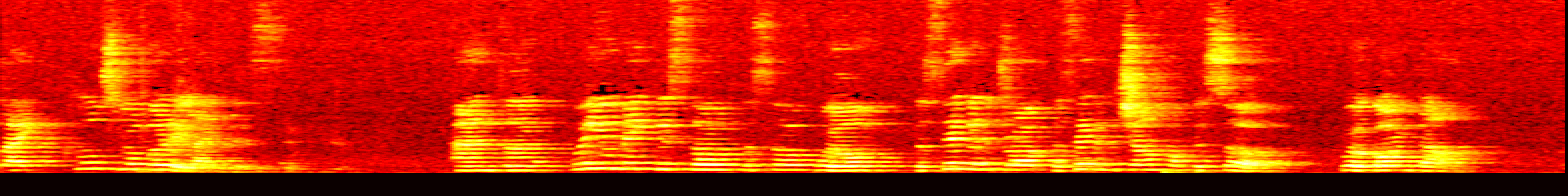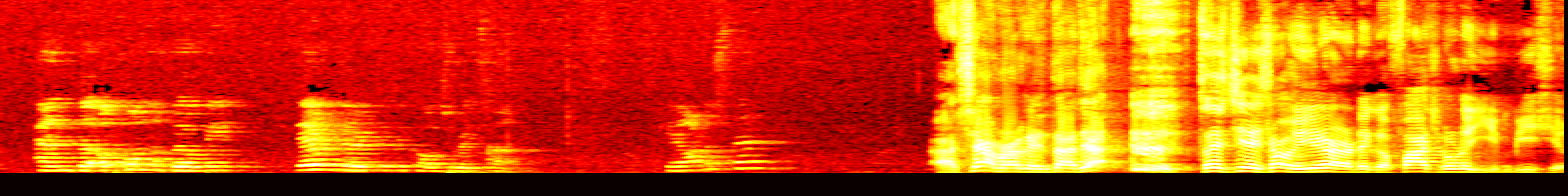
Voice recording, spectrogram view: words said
like close your body like this. And uh, when you make this serve, the serve will, the second drop, the second jump of the serve will going down. And the opponent will be very, very difficult to return. Can you understand? 啊，下边给大家再介绍一下这个发球的隐蔽性。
